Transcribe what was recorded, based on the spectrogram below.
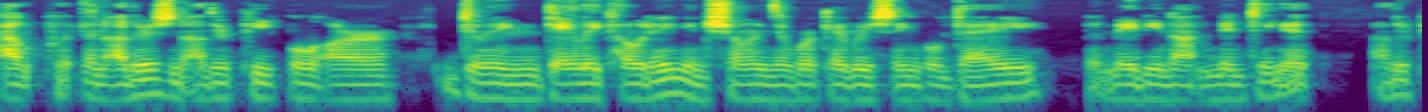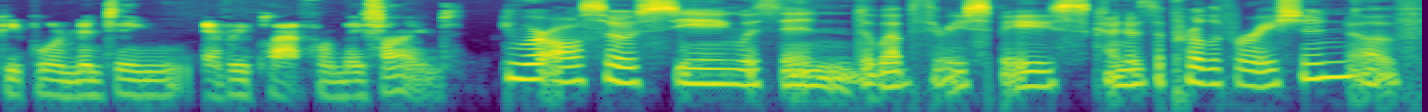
output than others, and other people are doing daily coding and showing their work every single day, but maybe not minting it. Other people are minting every platform they find. We're also seeing within the Web3 space kind of the proliferation of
